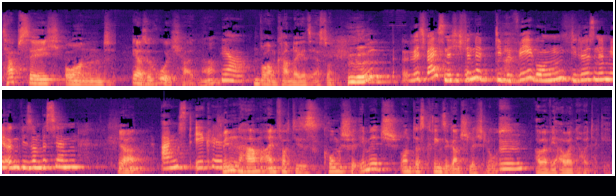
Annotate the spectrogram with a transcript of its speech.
Tapsig und ja, so ruhig halt, ne? Ja. Und warum kam da jetzt erst so ein Ich weiß nicht, ich finde die Bewegungen, die lösen in mir irgendwie so ein bisschen Ja. Angst, Ekel. Spinnen haben einfach dieses komische Image und das kriegen sie ganz schlecht los. Mhm. Aber wir arbeiten heute dagegen.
